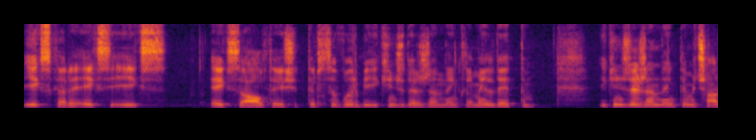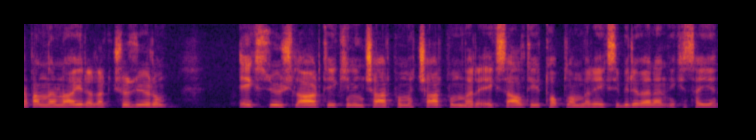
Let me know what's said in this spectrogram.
X kare eksi x eksi 6 eşittir 0. Bir ikinci dereceden denklem elde ettim. İkinci dereceden denklemi çarpanlarına ayırarak çözüyorum. Eksi 3 ile artı 2'nin çarpımı çarpımları eksi 6'yı toplamları eksi 1'i veren iki sayı.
